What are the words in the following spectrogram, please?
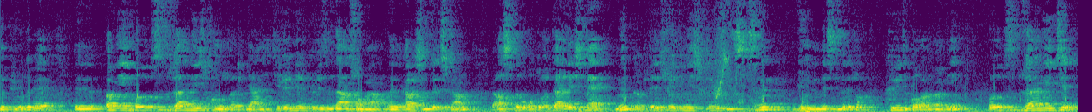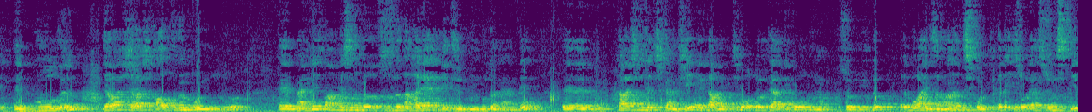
yapıyordu ve e, örneğin bağımsız düzenleyici kurulları yani 2001 krizinden sonra e, karşımıza çıkan ve aslında bu otoriterleşmenin kapitalist üretim ilişkisinin görülmesinde de çok kritik olan örneğin bağımsız düzenleyici e, kurulların yavaş yavaş altının oyulduğu, e, Merkez Bankası'nın bağımsızlığına halel getirildiği bu dönemde e, karşımıza çıkan şeyin rekabetçi ve otoriterlik olduğunu söylüyordu. E, bu aynı zamanda dış politikada izolasyonist bir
